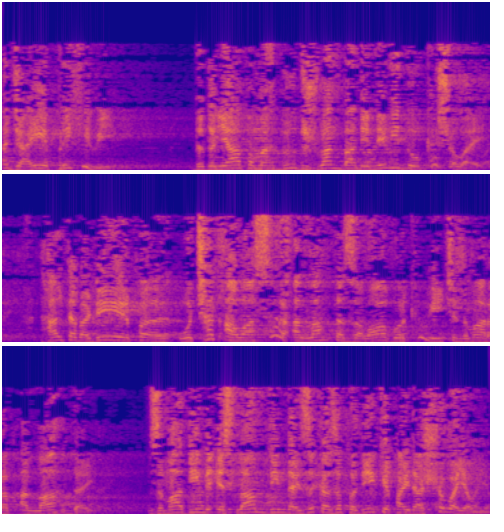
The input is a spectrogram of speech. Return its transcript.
فجایع پریښې وي د دنیا په محدود ژوند باندې نه وي دوکه شوی هلته به ډیر په اوچت آواز سره الله ته ځواب ورکوي چې زما رب الله دی زما دین د اسلام دین دی ځکه زه په دې کې پیدا شوی یم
